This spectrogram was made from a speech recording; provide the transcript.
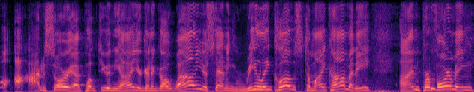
Well, I- I'm sorry, I poked you in the eye. You're going to go, well, you're standing really close to my comedy. I'm performing.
